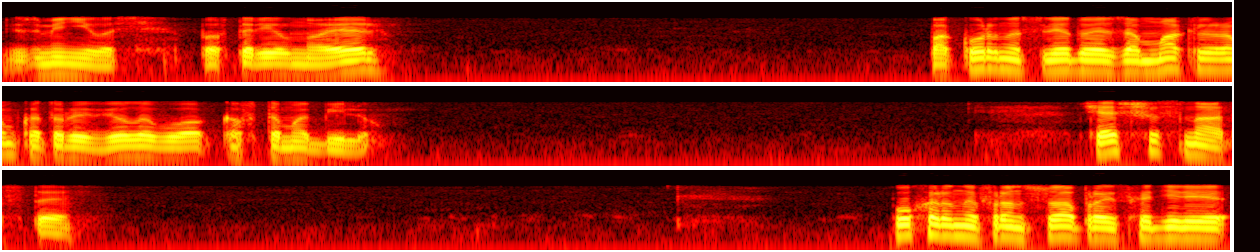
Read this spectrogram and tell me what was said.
изменилось, повторил Ноэль, покорно следуя за маклером, который вел его к автомобилю. Часть шестнадцатая. Похороны Франсуа происходили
